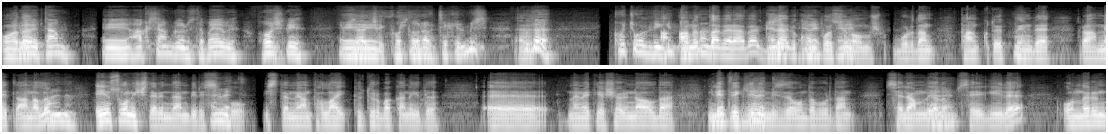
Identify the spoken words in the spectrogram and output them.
Ona Şöyle da tam e, akşam görüntüsü bayağı bir hoş bir e, fotoğraf mi? çekilmiş. Evet. Bu da Koç Holding'in Anıtla toplam- beraber güzel Evet, bir evet, kompozisyon evet. olmuş. Buradan Tankut Öktem'i de rahmetle analım. Aynen. En son işlerinden birisi Evet. bu. İstemeyen Talay Kültür Bakanı'ydı. Ee, Mehmet Yaşar Ünal da milletvekilimizdi. Onu da buradan selamlayalım Evet. sevgiyle. Onların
